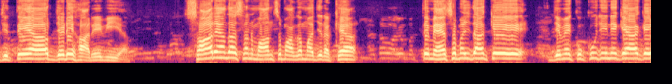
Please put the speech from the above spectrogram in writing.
ਜਿੱਤੇ ਆ ਔਰ ਜਿਹੜੇ ਹਾਰੇ ਵੀ ਆ। ਸਾਰਿਆਂ ਦਾ ਸਨਮਾਨ ਸਮਾਗਮ ਅੱਜ ਰੱਖਿਆ। ਤੇ ਮੈਂ ਸਮਝਦਾ ਕਿ ਜਿਵੇਂ ਕੁੱਕੂ ਜੀ ਨੇ ਕਿਹਾ ਕਿ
